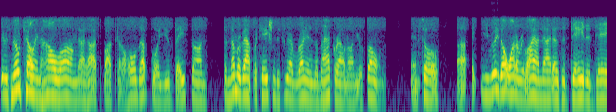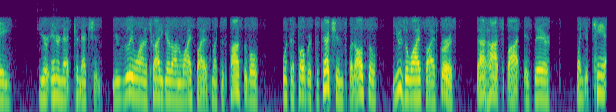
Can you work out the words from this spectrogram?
there's no telling how long that hotspot's going to hold up for you based on the number of applications that you have running in the background on your phone. And so uh, you really don't want to rely on that as a day to day your internet connection. You really want to try to get on Wi Fi as much as possible with the appropriate protections, but also use the Wi Fi first. That hotspot is there when you can't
